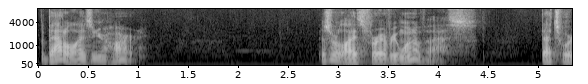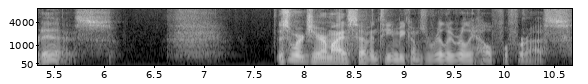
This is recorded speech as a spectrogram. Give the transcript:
The battle lies in your heart. This is where lies for every one of us. That's where it is. This is where Jeremiah 17 becomes really, really helpful for us.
